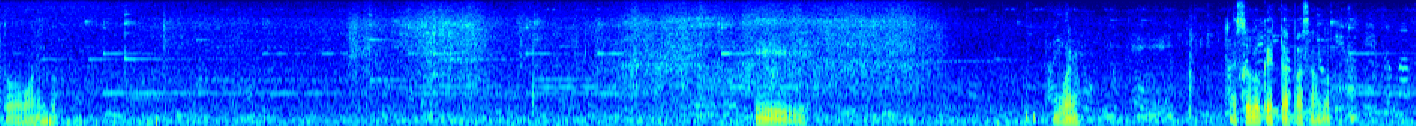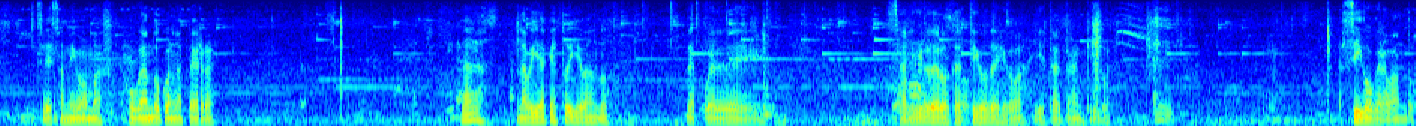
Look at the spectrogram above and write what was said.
Todo bonito. Y bueno, eso es lo que está pasando. esa es mi mamá jugando con la perra. Nada, la vida que estoy llevando después de salir de los testigos de Jehová y estar tranquilo. Sigo grabando.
